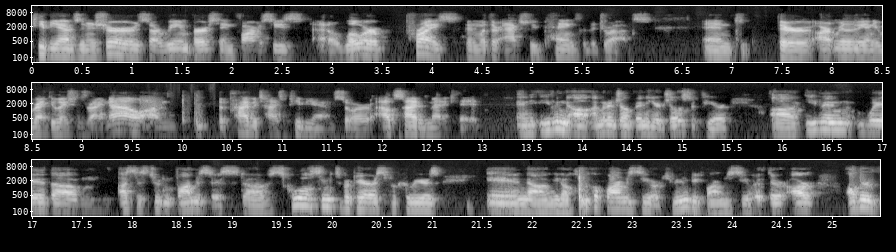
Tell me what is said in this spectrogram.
PBMs and insurers are reimbursing pharmacies at a lower price than what they're actually paying for the drugs. And there aren't really any regulations right now on the privatized PBMs or outside of Medicaid. And even, uh, I'm going to jump in here, Joseph here. Uh, even with um, us as student pharmacists, uh, school seems to prepare us for careers in, um, you know, clinical pharmacy or community pharmacy, but there are other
